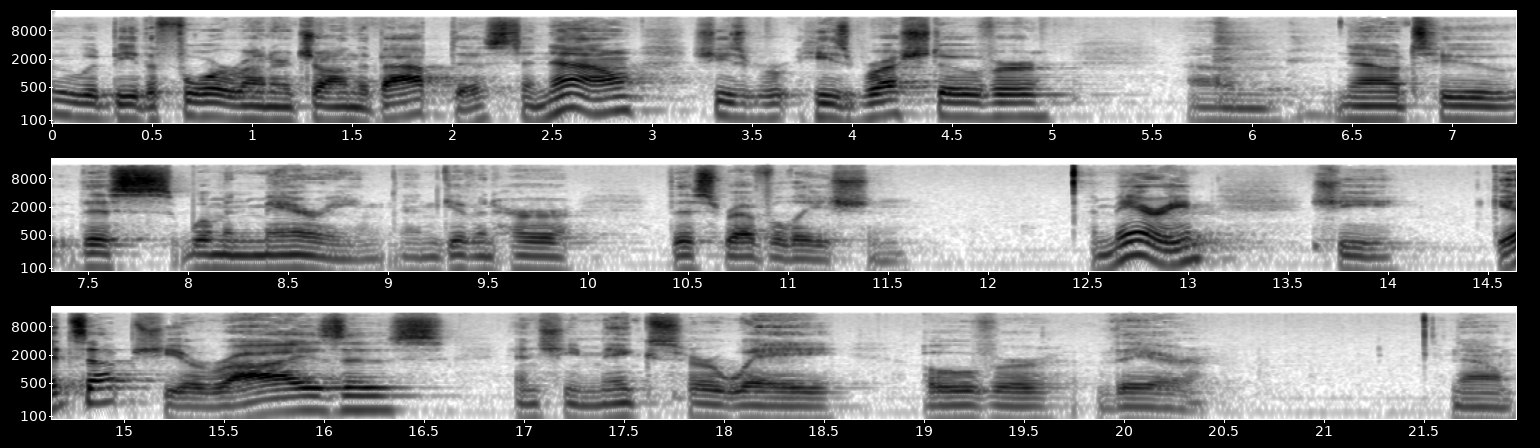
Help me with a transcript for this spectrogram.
who would be the forerunner, John the Baptist. And now she's, he's rushed over um, now to this woman, Mary, and given her this revelation. And Mary, she gets up, she arises, and she makes her way over there. Now,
